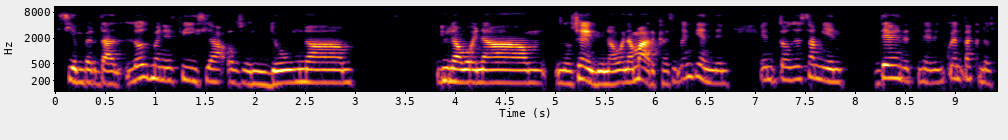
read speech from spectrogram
si en verdad los beneficia o son de una, de una buena, no sé, de una buena marca, ¿sí me entienden? Entonces también deben de tener en cuenta que los,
